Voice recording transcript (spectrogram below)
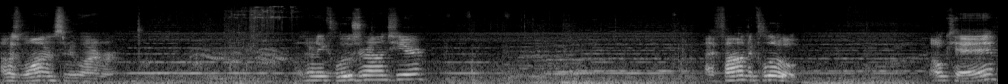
I was wanting some new armor. Are there any clues around here? I found a clue. Okay.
